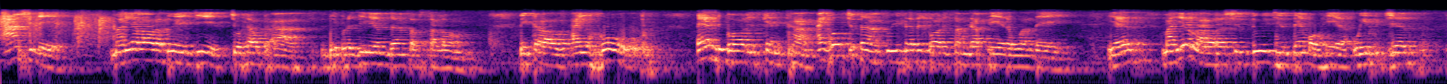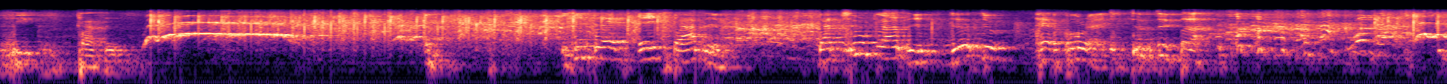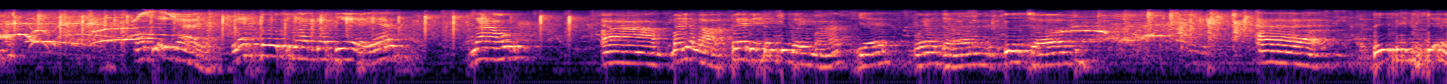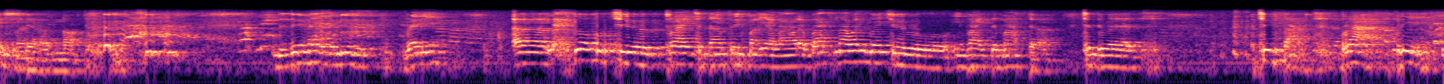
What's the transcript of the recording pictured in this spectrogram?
Ashley, Maria Laura doing this to help us, the Brazilian dance of salon, because I hope everybody can come. I hope to dance with everybody samba gafieira one day. Yes, Maria Laura, she's doing this demo here with just six classes. She said eight classes, but two classes just to have a courage, just to start. Okay, guys, let's go to La Gafieira, yes? Now, uh, Mariela, Clebe, thank you very much, yes, well done, good job. Uh, do you finished, Mariela, not? do you have the music ready? Uh, let's go to try to dance with Maria Laura, but now I'm going to invite the master to do it Brad, please.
